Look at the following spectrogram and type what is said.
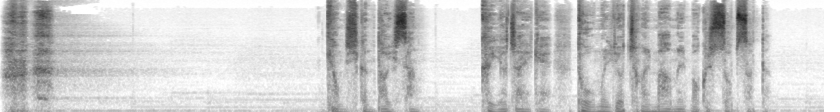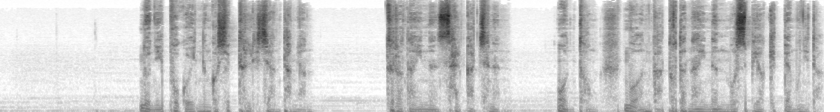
경식은 더 이상 그 여자에게 도움을 요청할 마음을 먹을 수 없었다. 눈이 보고 있는 것이 틀리지 않다면 드러나 있는 살갗에는 온통 무언가 돋아나 있는 모습이었기 때문이다.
